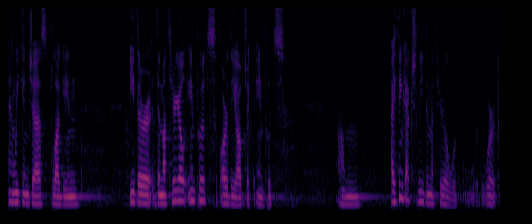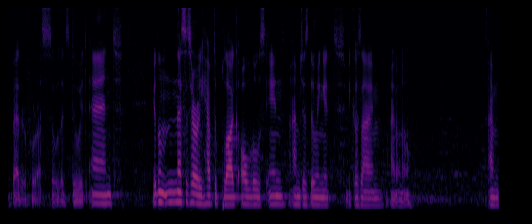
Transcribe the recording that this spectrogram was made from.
and we can just plug in either the material inputs or the object inputs. Um, I think actually the material would, would work better for us, so let's do it. And you don't necessarily have to plug all those in. I'm just doing it because I'm, I don't know, I'm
